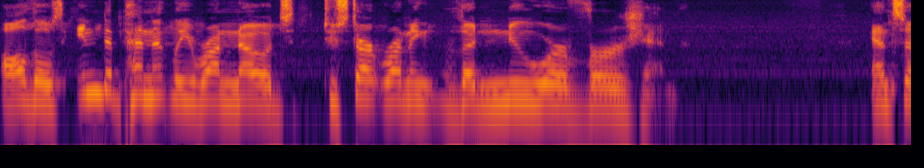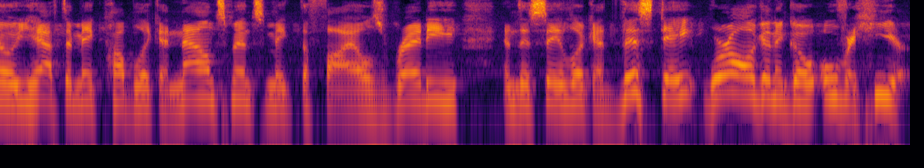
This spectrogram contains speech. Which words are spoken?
all those independently run nodes to start running the newer version. And so you have to make public announcements, make the files ready, and to say, look, at this date, we're all going to go over here.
